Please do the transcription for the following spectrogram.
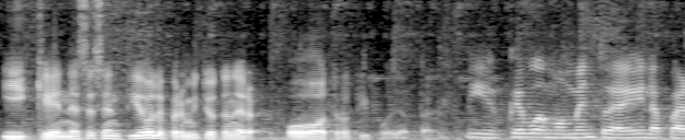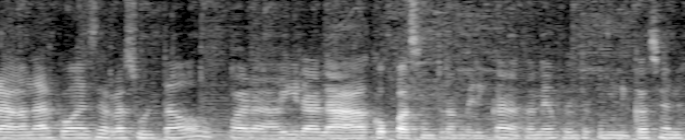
y que en ese sentido le permitió tener otro tipo de ataque. Y qué buen momento de Águila para ganar con ese resultado, para ir a la Copa Centroamericana también frente a Comunicaciones.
